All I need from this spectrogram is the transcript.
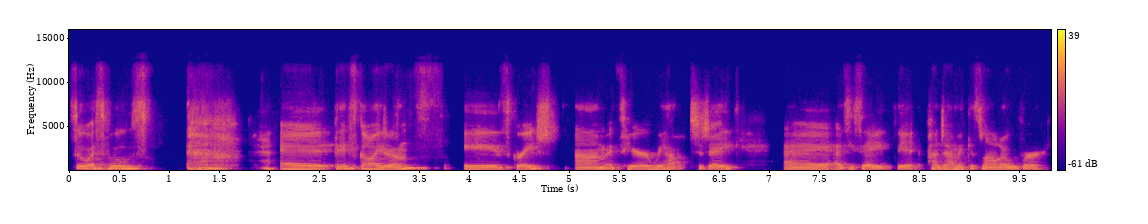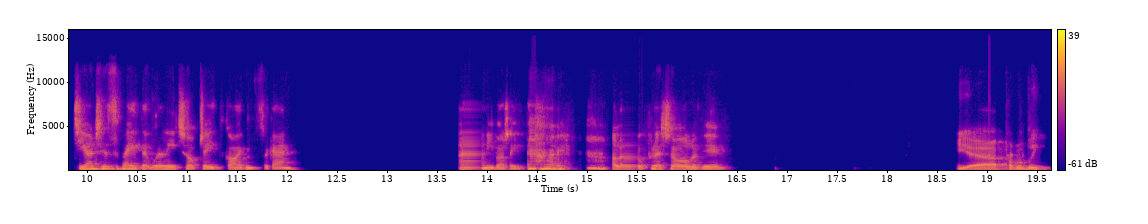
so I suppose Uh, this guidance is great. Um, it's here. We have it today. Uh, as you say, the pandemic is not over. Do you anticipate that we'll need to update the guidance again? Anybody? I'll open it to all of you. Yeah, probably.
